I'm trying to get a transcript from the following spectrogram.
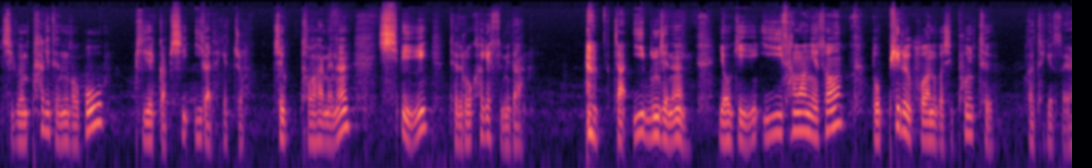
지금 8이 되는 거고, B의 값이 2가 되겠죠. 즉, 더하면은 10이 되도록 하겠습니다. 자, 이 문제는 여기 이 상황에서 높이를 구하는 것이 포인트가 되겠어요.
